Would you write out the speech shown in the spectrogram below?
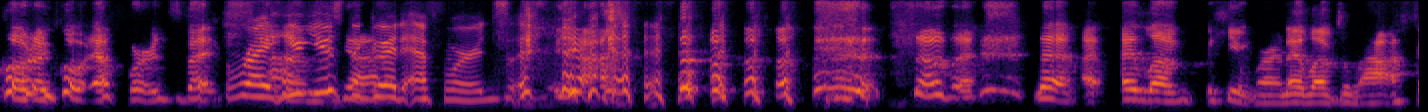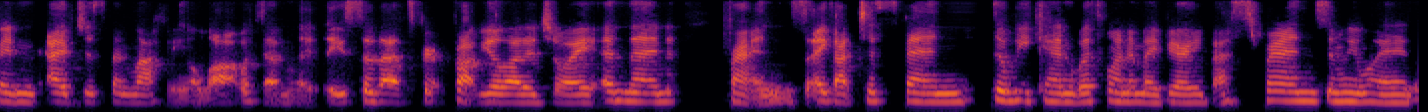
quote unquote F words, but right, you um, use yeah. the good F words. yeah. so the the I love humor and I love to laugh, and I've just been laughing a lot with them lately. So that's brought me a lot of joy. And then friends. I got to spend the weekend with one of my very best friends and we went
